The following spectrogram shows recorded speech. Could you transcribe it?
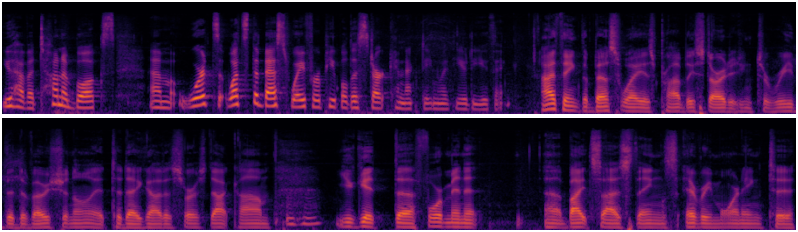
you have a ton of books. Um, what's, what's the best way for people to start connecting with you, do you think? I think the best way is probably starting to read the devotional at todaygodisfirst.com. Mm-hmm. You get the four minute uh, bite-sized things every morning to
